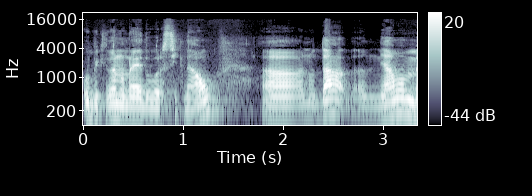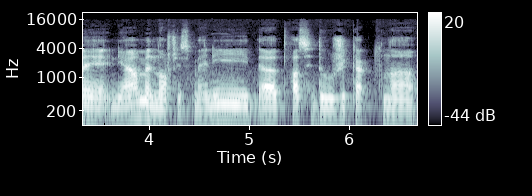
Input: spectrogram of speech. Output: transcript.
обикновено не е добър сигнал. А, но да, нямаме, нямаме нощни смени. А, това се дължи както на,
